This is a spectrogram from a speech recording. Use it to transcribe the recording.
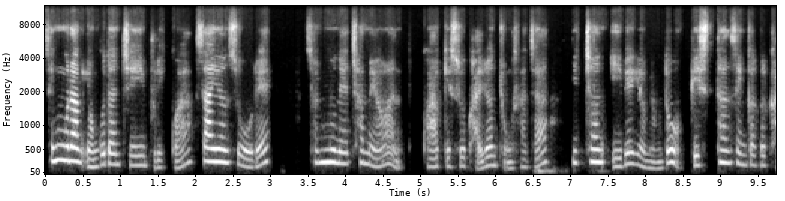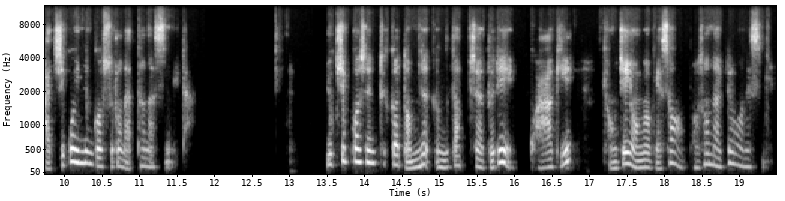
생물학 연구단체인 브릭과 사이언스홀의 설문에 참여한 과학기술 관련 종사자 2,200여 명도 비슷한 생각을 가지고 있는 것으로 나타났습니다. 60%가 넘는 응답자들이 과학이 경제 영역에서 벗어나길 원했습니다.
